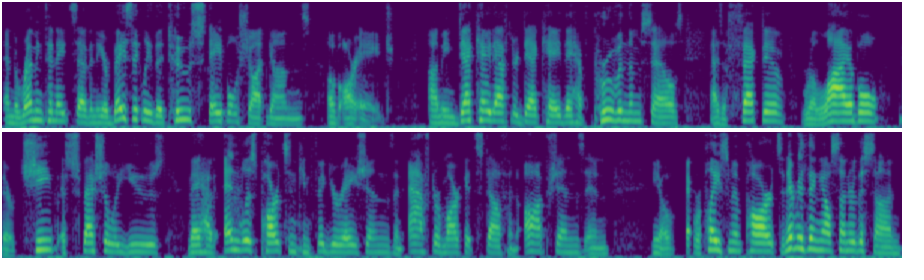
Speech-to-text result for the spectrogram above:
and the Remington 870 are basically the two staple shotguns of our age. I mean, decade after decade, they have proven themselves as effective, reliable, they're cheap, especially used. They have endless parts and configurations and aftermarket stuff and options and you know replacement parts and everything else under the sun.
